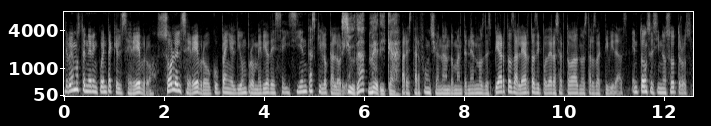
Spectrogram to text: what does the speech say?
Debemos tener en cuenta que el cerebro, solo el cerebro, ocupa en el día un promedio de 600 kilocalorías. Ciudad médica. Para estar funcionando, mantenernos despiertos, alertas y poder hacer todas nuestras actividades. Entonces, si nosotros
